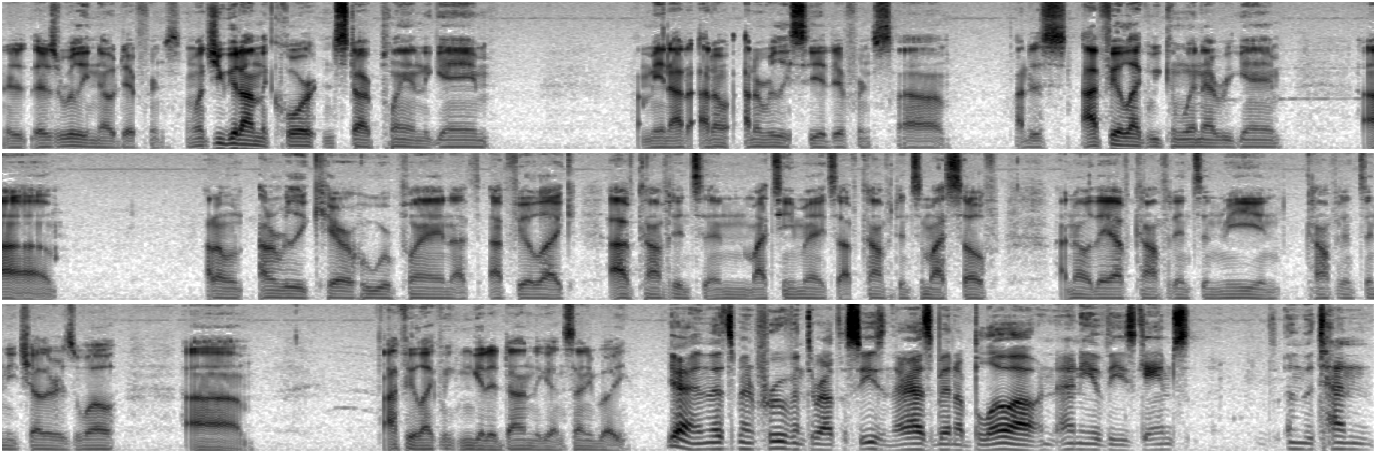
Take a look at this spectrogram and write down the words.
there's, there's really no difference. Once you get on the court and start playing the game, I mean, I, I don't I don't really see a difference. Um, I just I feel like we can win every game. Um, I don't I don't really care who we're playing. I I feel like I have confidence in my teammates. I have confidence in myself. I know they have confidence in me and confidence in each other as well. Um, I feel like we can get it done against anybody. Yeah, and that's been proven throughout the season. There hasn't been a blowout in any of these games in the 10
